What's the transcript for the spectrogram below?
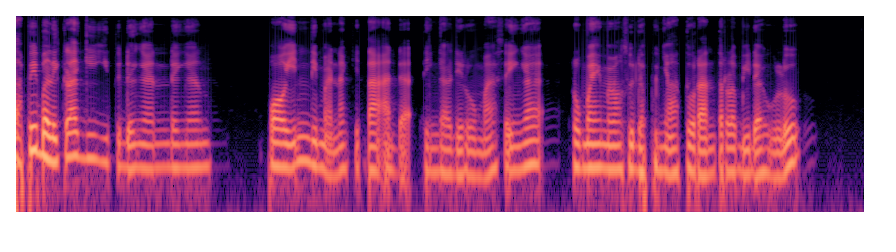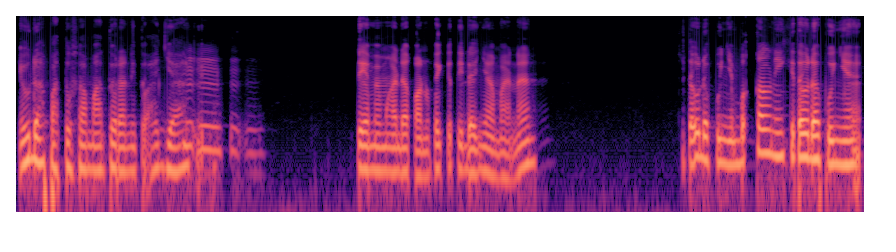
tapi balik lagi gitu dengan dengan poin di mana kita ada tinggal di rumah sehingga rumah yang memang sudah punya aturan terlebih dahulu ya udah patuh sama aturan itu aja gitu. Mm-mm, mm-mm. Ketika memang ada konflik ketidaknyamanan kita udah punya bekal nih kita udah punya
